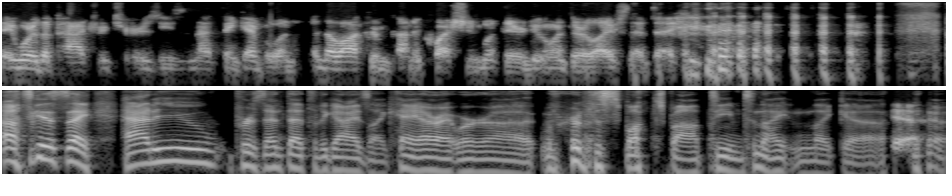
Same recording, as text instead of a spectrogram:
they wore the Patrick jerseys, and I think everyone in the locker room kind of questioned what they were doing with their lives that day. I was gonna say, how do you present that to the guys? Like, hey, all right, we're uh we're the SpongeBob team tonight, and like, uh, yeah,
